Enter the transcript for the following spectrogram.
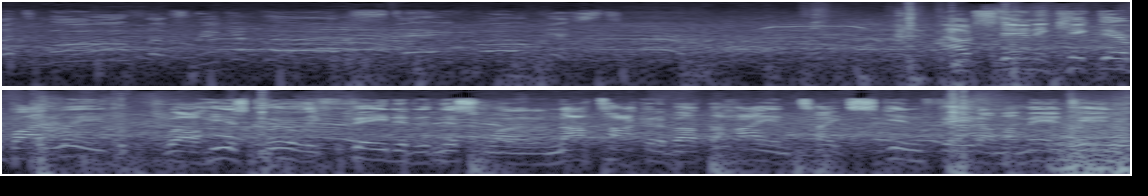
Let's move. Let's recompose. Stay focused. Outstanding kick there by Lee. Well, he is clearly faded in this one, and I'm not talking about the high and tight skin fade on my man Daniel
